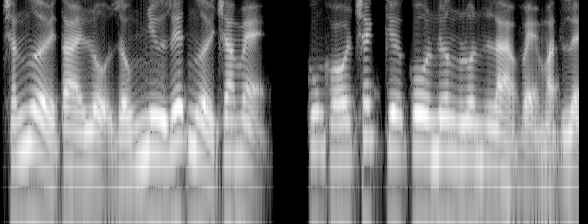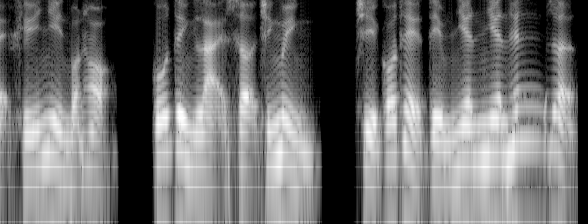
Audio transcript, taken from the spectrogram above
Chắn người tài lộ giống như giết người cha mẹ, cũng khó trách kia cô nương luôn là vẻ mặt lệ khí nhìn bọn họ, cố tình lại sợ chính mình, chỉ có thể tìm nhiên nhiên hết giận,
